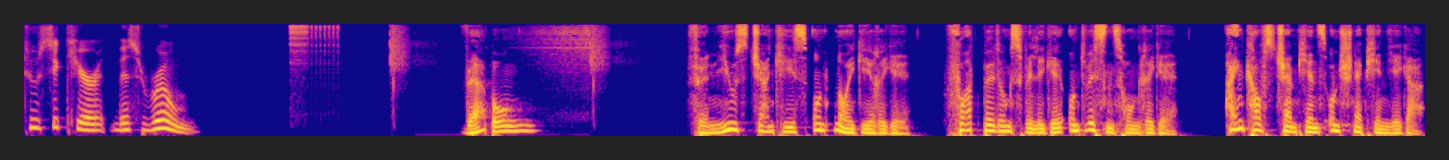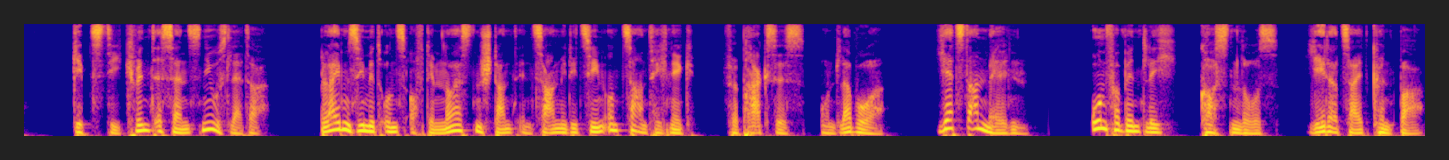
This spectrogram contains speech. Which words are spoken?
to secure this room. Werbung für News Junkies und Neugierige, Fortbildungswillige und Wissenshungrige, Einkaufschampions und Schnäppchenjäger gibt's die Quintessenz Newsletter. Bleiben Sie mit uns auf dem neuesten Stand in Zahnmedizin und Zahntechnik für Praxis und Labor. Jetzt anmelden. Unverbindlich kostenlos, jederzeit kündbar.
